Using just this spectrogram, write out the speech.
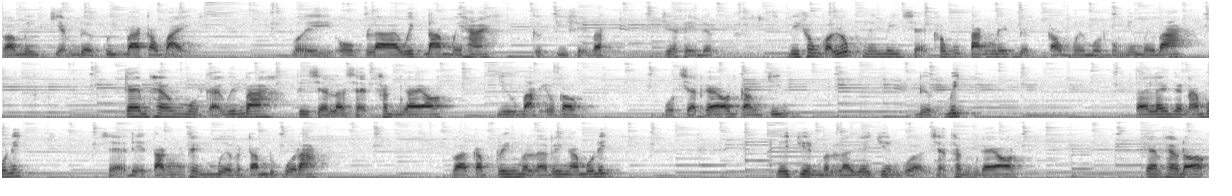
và mình kiếm được win 3 cộng 7 với ốp là win đam 12 cực kỳ phế vật chưa thể được. Vì không có lúc nên mình sẽ không tăng lên được cộng 11 cũng như 13 kèm theo một cái win 3 thì sẽ là set thần Gaion như bác yêu cầu. Một set Gaion cộng chính được mix tay lên gần Ammonic sẽ để tăng thêm 10% double đam. Và cặp ring vẫn là ring harmonic dây chuyền vẫn là dây chuyền của sẽ thân Gaion kèm theo đó,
